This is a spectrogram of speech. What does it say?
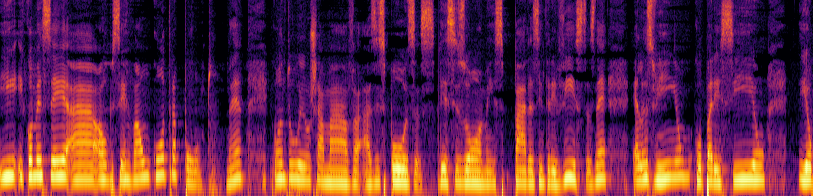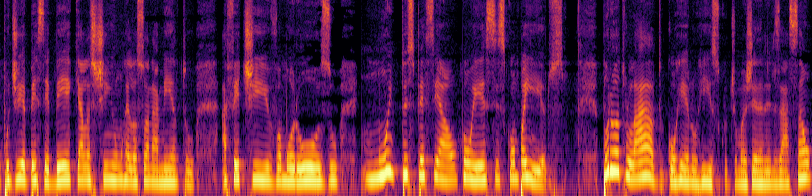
e, e comecei a, a, observar um contraponto. Né? Quando eu chamava as esposas desses homens para as entrevistas, né, elas vinham, compareciam, e eu podia perceber que elas tinham um relacionamento afetivo, amoroso, muito especial com esses companheiros. Por outro lado, correndo o risco de uma generalização,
